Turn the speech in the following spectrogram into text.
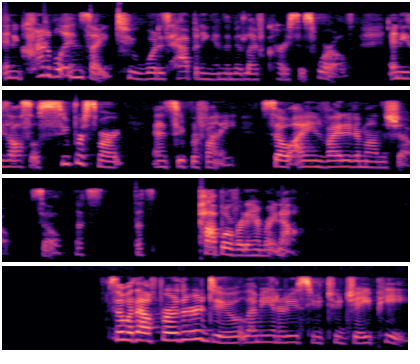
an incredible insight to what is happening in the midlife crisis world. And he's also super smart and super funny. So I invited him on the show. So let's let's pop over to him right now. So without further ado, let me introduce you to JP.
